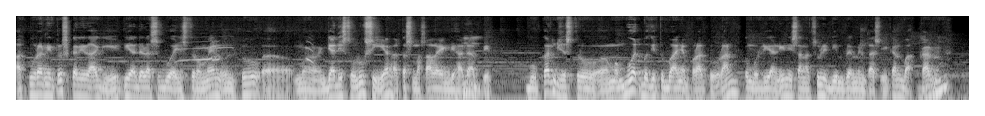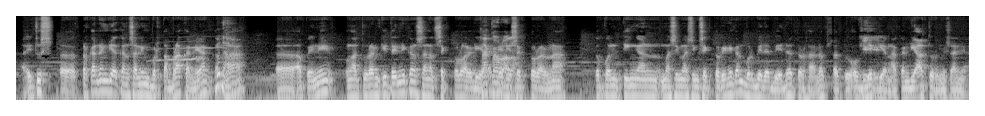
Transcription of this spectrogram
Aturan itu sekali lagi dia adalah sebuah instrumen untuk uh, menjadi solusi ya atas masalah yang dihadapi. Hmm. Bukan justru membuat begitu banyak peraturan kemudian ini sangat sulit diimplementasikan bahkan hmm itu uh, terkadang dia akan saling bertabrakan ya karena uh, apa ini pengaturan kita ini kan sangat sektoral dia sektoral. jadi sektoral nah kepentingan masing-masing sektor ini kan berbeda-beda terhadap satu objek okay. yang akan diatur misalnya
